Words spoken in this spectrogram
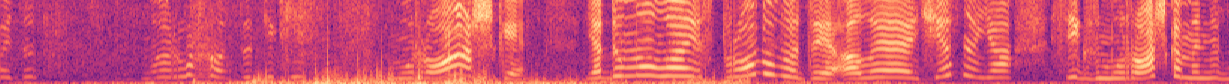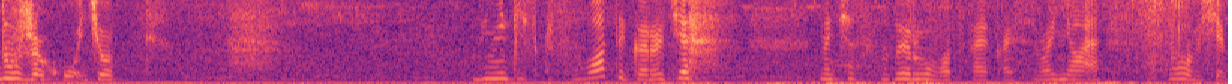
Ой, тут народ, тут якісь мурашки. Я думала спробувати, але чесно, я сік з мурашками не дуже хочу. Він якийсь кисловатий, коротше, наче сироватка якась воняє. В общем,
